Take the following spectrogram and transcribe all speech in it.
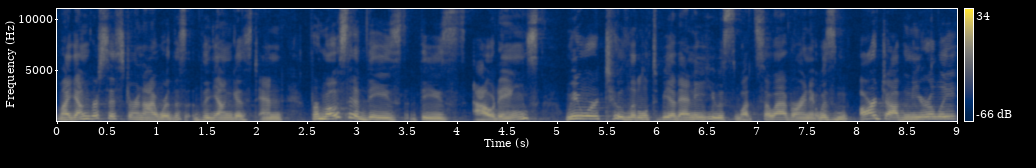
My younger sister and I were the, the youngest, and for most of these, these outings, we were too little to be of any use whatsoever, and it was our job merely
